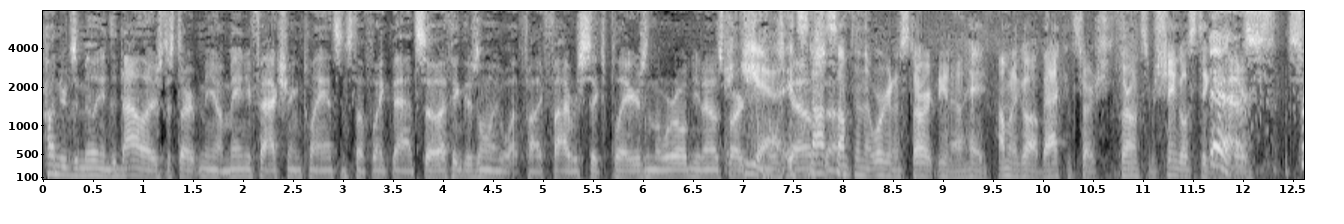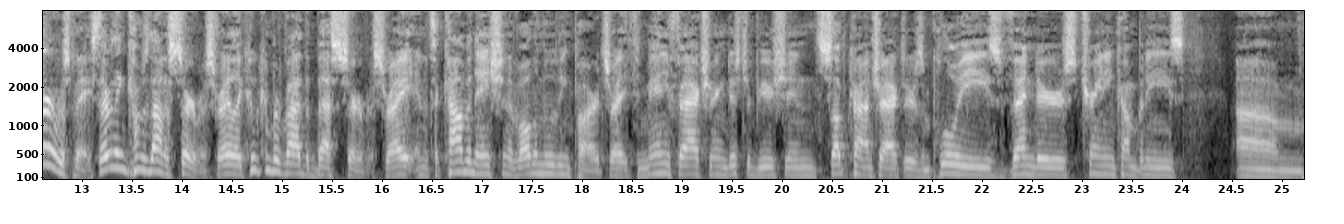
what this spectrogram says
hundreds of millions of dollars to start, you know, manufacturing plants and stuff like that. So I think there's only what five, five or six players in the world, you know, as far as yeah, it's go, not so. something that we're going to start. You know, hey, I'm going to go out back and start throwing some shingles together. Yeah, service based. Everything comes down to service, right? Like who can provide the best service, right? And it's a combination of all the moving parts, right? Through manufacturing, distribution, subcontractors, employees, vendors, training companies. Um,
